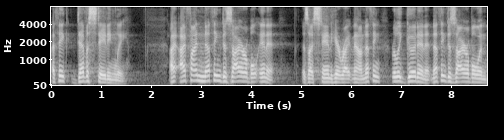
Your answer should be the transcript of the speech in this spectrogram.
I think devastatingly. I, I find nothing desirable in it as I stand here right now, nothing really good in it, nothing desirable in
